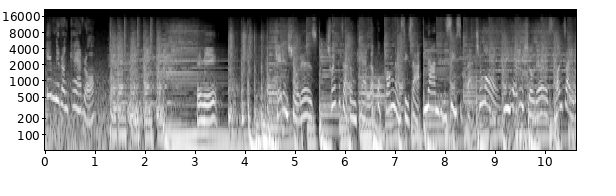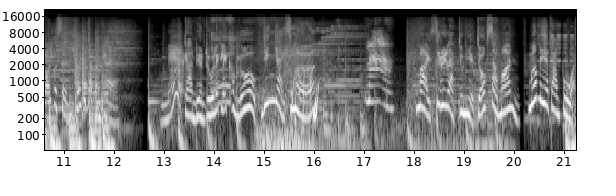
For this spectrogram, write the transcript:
เอ๊ะมีรังแคเหรอ ไม่มี Head and Shoulders ช่วยกระจัดรังแคและปกป้องหนังศีรษะนานถึง 48 ชั่วโมง มี Head and Shoulders มั่นใจ 100%ช่วยกระจัดรังแคแม่การเรียนรู้เล็กๆ ของลูก ยิ่งใหญ่เสมอมาใหม่ซิริลักจูเนียร์โจ๊กแซลมอน เมื่อมีอาการปวด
